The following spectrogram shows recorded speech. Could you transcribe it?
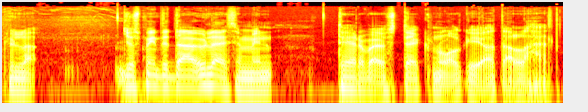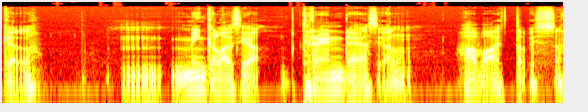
Kyllä. Jos mietitään yleisemmin terveysteknologiaa tällä hetkellä? Minkälaisia trendejä siellä on havaittavissa?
